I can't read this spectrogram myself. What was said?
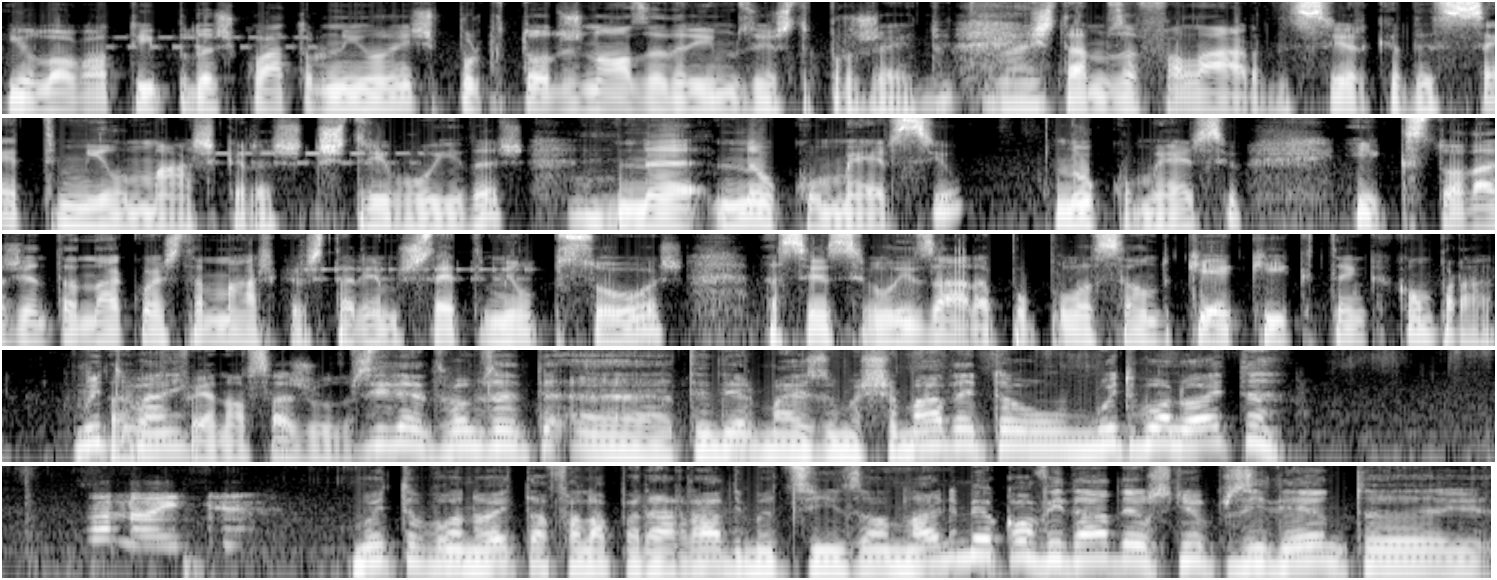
e o logotipo das quatro uniões porque todos nós aderimos a este projeto. Estamos a falar de cerca de 7 mil máscaras distribuídas hum. na, no comércio no comércio e que se toda a gente andar com esta máscara estaremos 7 mil pessoas a sensibilizar a população de que é aqui que tem que comprar. Muito Portanto, bem. Foi a nossa ajuda. Presidente, vamos atender mais uma chamada, então muito boa noite. Boa noite. Muito boa noite, a falar para a Rádio Matosinhos Online. O meu convidado é o Sr. Presidente eh,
